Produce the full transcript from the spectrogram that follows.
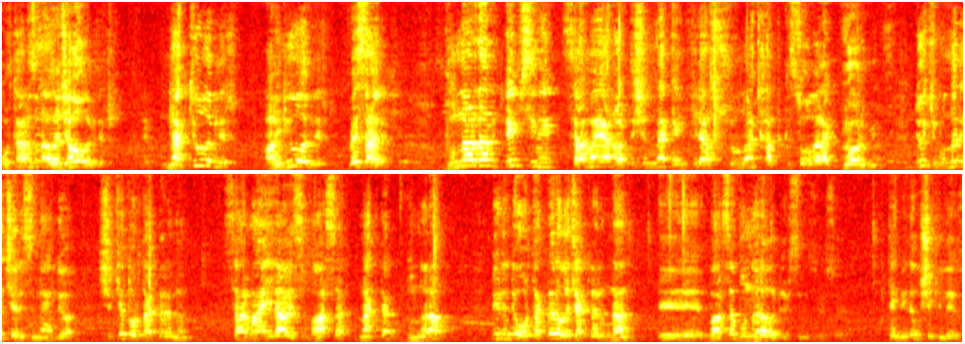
ortağınızın alacağı olabilir, nakdi olabilir, aynı olabilir vesaire. Bunlardan hepsini sermaye artışında enflasyona katkısı olarak görmüyor. Diyor ki bunlar içerisinden diyor şirket ortaklarının sermaye ilavesi varsa nakden bunları al. Bir de diyor ortaklar alacaklarından eee, varsa bunları alabilirsiniz diyor söylüyor. Tebliğ de bu şekilde yazıyor.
